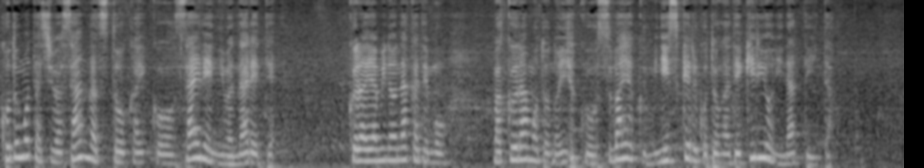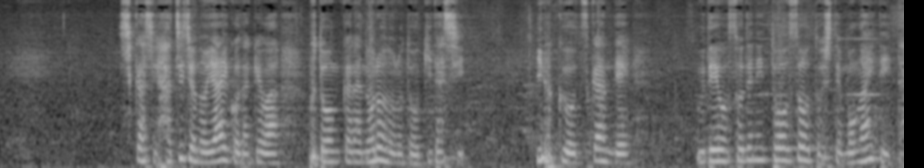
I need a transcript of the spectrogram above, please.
子供たちは3月10日以降サイレンには慣れて暗闇の中でも枕元の衣服を素早く身につけることができるようになっていた。しかし八女の八重子だけは布団からのろのろと起き出し衣服をつかんで腕を袖に通そうとしてもがいていた。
